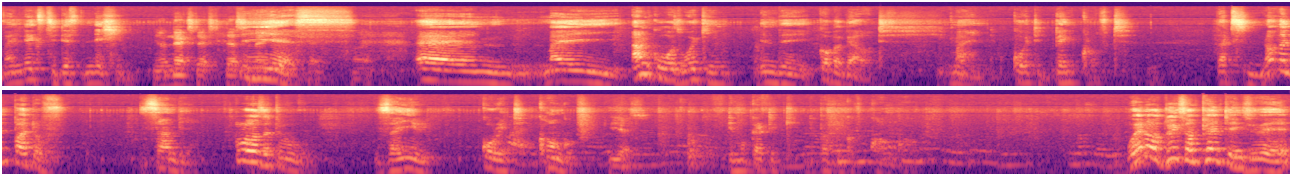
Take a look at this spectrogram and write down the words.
my next destination. Your next destination? Yes. Okay. Um, my uncle was working in the copper belt mine called Bancroft. That's northern part of Zambia, closer to Zaire, call it Congo. Yes. Democratic Republic of Congo. When I was doing some paintings there,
